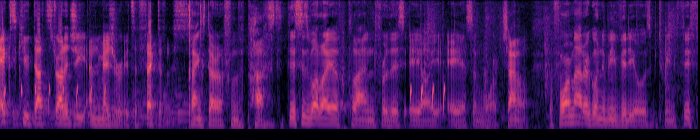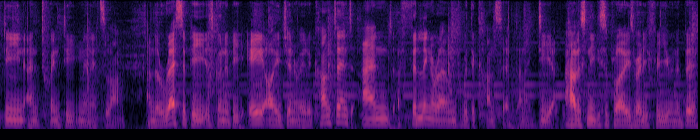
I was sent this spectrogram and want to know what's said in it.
execute that strategy and measure its effectiveness. Thanks Dara from the past. This is what I have planned for this AI ASMR channel. The format are going to be videos between 15 and 20 minutes long. And the recipe is going to be AI generated content and a fiddling around with the concept and idea. I have a sneaky surprise ready for you in a bit.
